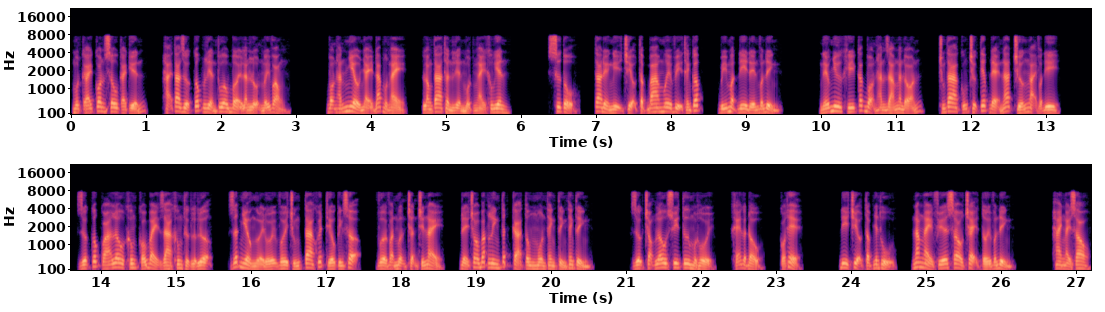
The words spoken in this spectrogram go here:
Một cái con sâu cái kiến, hại ta dược cốc liền thua bởi lăn lộn mấy vòng. Bọn hắn nhiều nhảy đáp một ngày, lòng ta thần liền một ngày không yên. Sư tổ, ta đề nghị triệu tập ba mươi vị thánh cấp, bí mật đi đến vấn đỉnh. Nếu như khi các bọn hắn dám ngăn đón, chúng ta cũng trực tiếp đẻ nát chướng ngại vật đi. Dược cốc quá lâu không có bày ra không thực lực lượng, rất nhiều người đối với chúng ta khuyết thiếu kính sợ, vừa vặn mượn trận chiến này, để cho bắc linh tất cả tông môn thanh tỉnh thanh tỉnh. Dược trọng lâu suy tư một hồi, khẽ gật đầu, có thể đi triệu tập nhân thủ, năm ngày phía sau chạy tới vấn đỉnh. Hai ngày sau,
